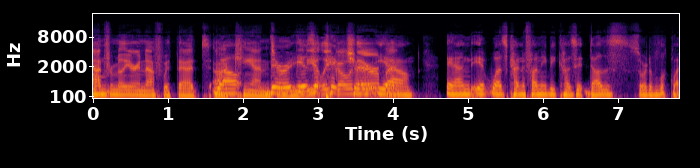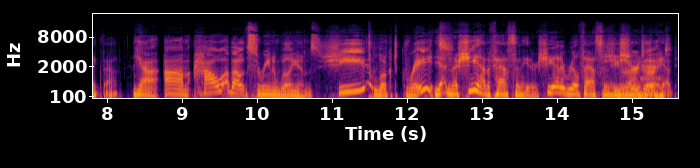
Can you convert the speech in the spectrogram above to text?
not familiar enough with that uh, Um, well, can to there is immediately a picture, go there. yeah. And it was kind of funny because it does sort of look like that. Yeah. Um, how about Serena Williams? She looked great. Yeah, no, she had a fascinator. She had a real fascinator she sure on did. her head.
